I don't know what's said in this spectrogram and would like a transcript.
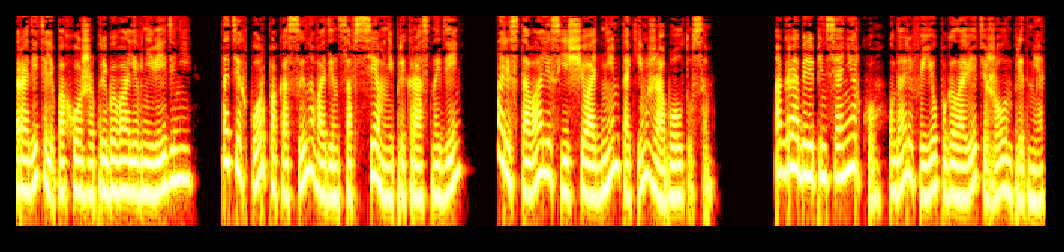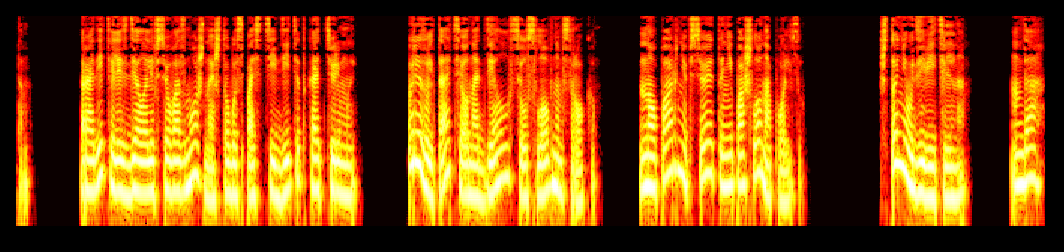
Родители, похоже, пребывали в неведении до тех пор, пока сына в один совсем непрекрасный день арестовали с еще одним таким же оболтусом. Ограбили пенсионерку, ударив ее по голове тяжелым предметом. Родители сделали все возможное, чтобы спасти дитятка от тюрьмы. В результате он отделался условным сроком. Но парню все это не пошло на пользу. Что неудивительно. Да,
